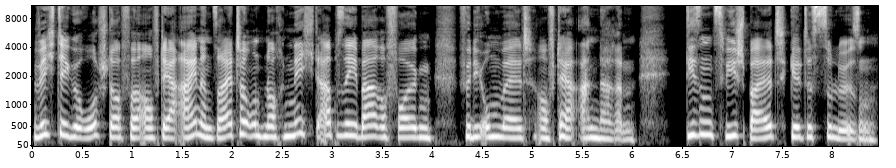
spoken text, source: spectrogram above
Wichtige Rohstoffe auf der einen Seite und noch nicht absehbare Folgen für die Umwelt auf der anderen. Diesen Zwiespalt gilt es zu lösen.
